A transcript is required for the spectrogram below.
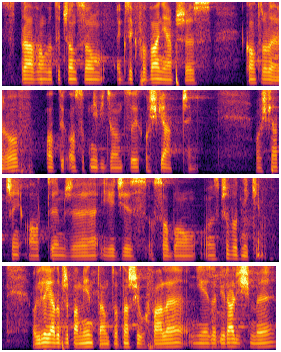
sprawą dotyczącą egzekwowania przez kontrolerów od tych osób niewidzących oświadczeń oświadczeń o tym, że jedzie z osobą, z przewodnikiem. O ile ja dobrze pamiętam, to w naszej uchwale nie zawieraliśmy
